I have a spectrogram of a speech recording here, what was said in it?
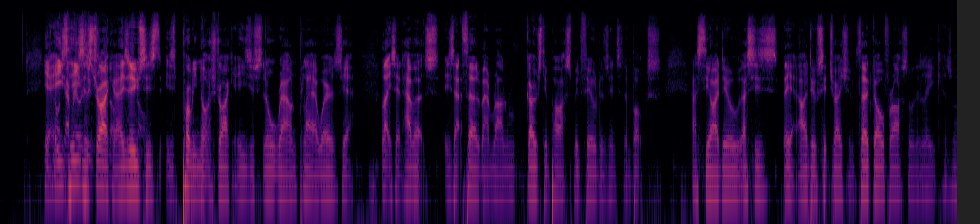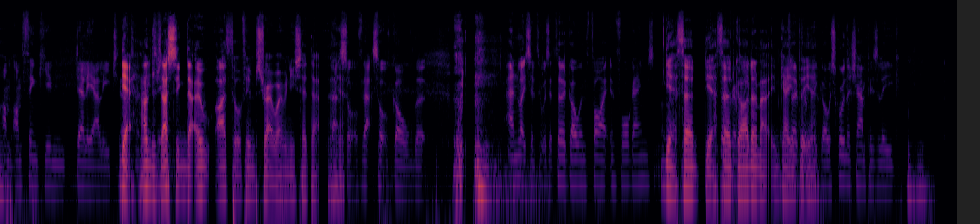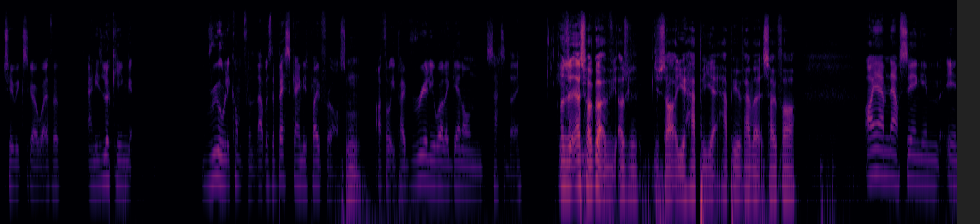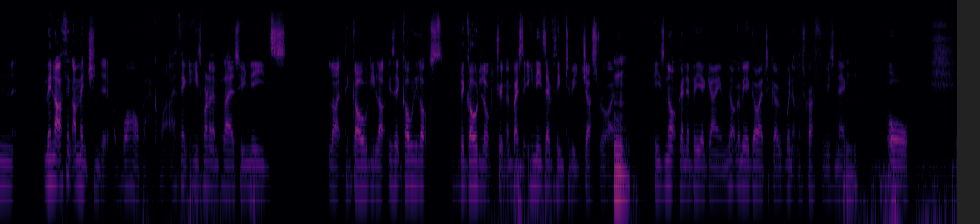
yeah, not he's Gabriel he's Jesus, a striker. not- Jesus is is probably not a striker. He's just an all round player. Whereas yeah, like you said, Havertz is that third man run, ghosting past midfielders into the box. That's the ideal. That's his yeah ideal situation. Third goal for Arsenal in the league as well. I'm. I'm thinking Dele Alli. yeah, 2018, hundred. That's thing that I, I thought of him straight away when you said that. Uh, that yeah. sort of that sort of goal that. and like I said, was it third goal in five in four games? yeah, third. Yeah, Third third goal. I don't know about in game, third but Premier yeah. Goal. Scored in the Champions League hmm two weeks ago, whatever. And he's looking really confident. That was the best game he's played for Arsenal. Mm. I thought he played really well again on Saturday. He- that's what I've got. I was going to just ask, are you happy? Yeah, happy with Havertz so far? I am now seeing him in. I mean, I think I mentioned it a while back. I think he's one of them players who needs like the Goldilocks. Is it Goldilocks? The Goldilocks treatment. Basically, he needs everything to be just right. Mm. He's not going to be a game. Not going to be a guy to go win it on the scruff of his neck. Mm. Or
